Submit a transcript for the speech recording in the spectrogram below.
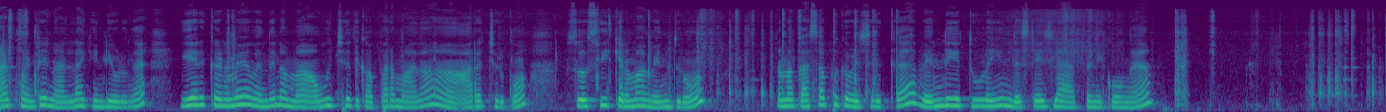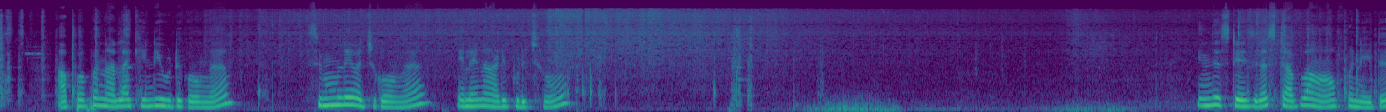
ஆட் பண்ணிட்டு நல்லா கிண்டி விடுங்க. ஏற்கனவே வந்து நம்ம அவிச்சதுக்கு அப்புறமா தான் அரைச்சிருக்கோம். ஸோ சீக்கிரமாக வெந்துடும் நம்ம கசப்புக்கு வச்சுருக்க வெந்தயத்தூளையும் இந்த ஸ்டேஜில் ஆட் பண்ணிக்கோங்க. அப்பப்போ நல்லா கிண்டி விட்டுக்கோங்க. சிம்லேயே வச்சுக்கோங்க. இல்லைன்னா அடி பிடிச்சிரும். இந்த ஸ்டேஜில் ஸ்டவ்வை ஆஃப் பண்ணிவிட்டு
